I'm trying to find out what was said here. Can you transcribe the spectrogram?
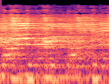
Thank.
